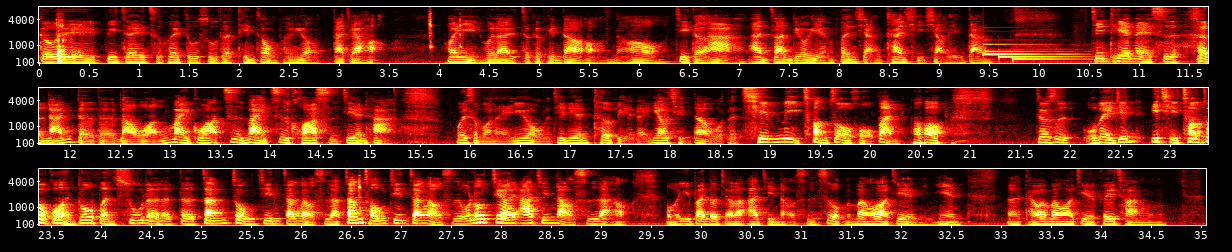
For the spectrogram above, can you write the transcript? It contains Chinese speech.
各位 BJ 只会读书的听众朋友，大家好，欢迎回来这个频道哈。然后记得哈，按赞、留言、分享、开启小铃铛。今天呢是很难得的老王卖瓜自卖自夸时间哈。为什么呢？因为我们今天特别的邀请到我的亲密创作伙伴哦。就是我们已经一起创作过很多本书的的张仲金张老师啊，张崇金张老师，我都叫阿金老师啦哈。我们一般都叫他阿金老师，是我们漫画界里面呃台湾漫画界非常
